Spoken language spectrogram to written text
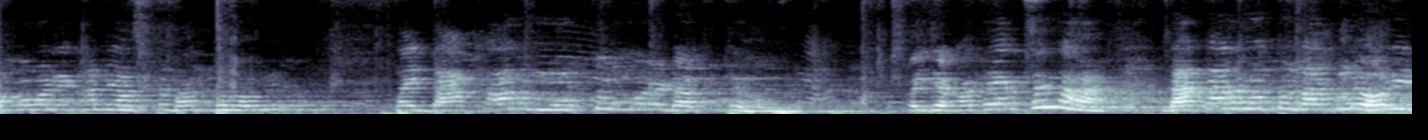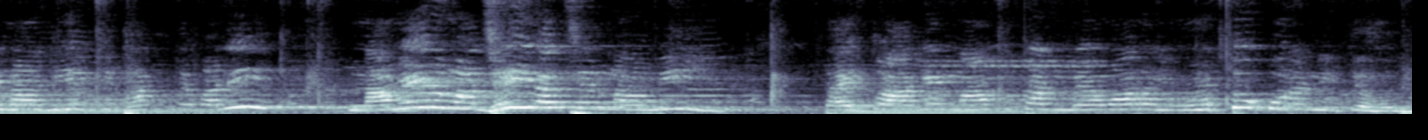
ভগবান এখানে আসতে বাধ্য হবে। তাই ডাকার মতো করে ডাকতে হবে। ওই যে কথায় আছে না, ডাকার মতো ডাকলে হরি না দিয়ে কি থাকতে পারি? নামের মাঝেই আছে নামই। তাই তো আগে নামটা নেওয়ার মতো করে নিতে হবে।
